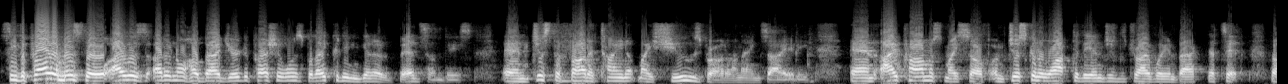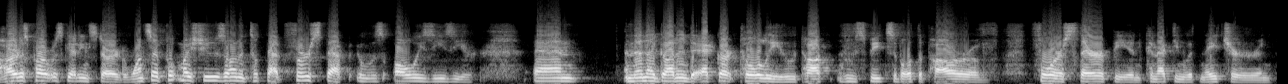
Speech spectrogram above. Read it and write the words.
See, the problem is though, I was, I don't know how bad your depression was, but I couldn't even get out of bed some days. And just the thought of tying up my shoes brought on anxiety. And I promised myself, I'm just going to walk to the end of the driveway and back. That's it. The hardest part was getting started. Once I put my shoes on and took that first step, it was always easier. And and then I got into Eckhart Tolle, who talk, who speaks about the power of forest therapy and connecting with nature. And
